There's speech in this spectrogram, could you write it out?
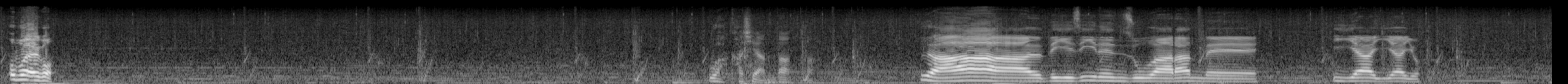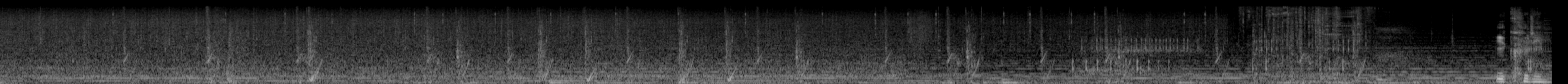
어 뭐야 이거 우와 가시 안 닿았다. 으아 디지는 줄 알았네. 이야 이야요. 이 그림.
